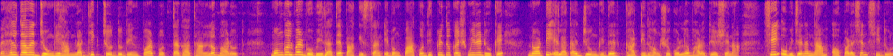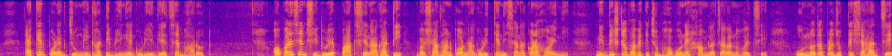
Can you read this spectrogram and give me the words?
পেহেলগাঁওয়ের জঙ্গি হামলা ঠিক চোদ্দ দিন পর প্রত্যাঘাত আনল ভারত। মঙ্গলবার গভীর রাতে পাকিস্তান এবং পাক অধিকৃত কাশ্মীরে ঢুকে নটি এলাকায় জঙ্গিদের ঘাঁটি ধ্বংস করল ভারতীয় সেনা। সেই অভিযানের নাম অপারেশন সিঁদুর। একের পর এক জঙ্গি ঘাঁটি ভেঙে গুড়িয়ে দিয়েছে ভারত। অপারেশন সিঁদুরে পাক সেনাঘাঁটি বা সাধারণ কোনো নাগরিককে নিশানা করা হয়নি। নির্দিষ্টভাবে কিছু ভবনে হামলা চালানো হয়েছে। উন্নত প্রযুক্তির সাহায্যে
